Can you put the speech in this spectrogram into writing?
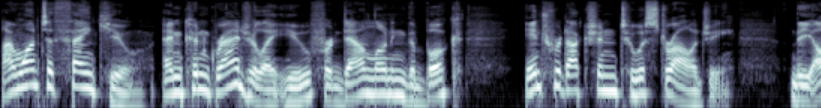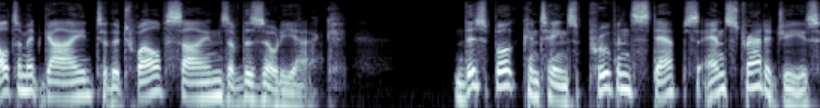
I want to thank you and congratulate you for downloading the book Introduction to Astrology The Ultimate Guide to the 12 Signs of the Zodiac. This book contains proven steps and strategies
